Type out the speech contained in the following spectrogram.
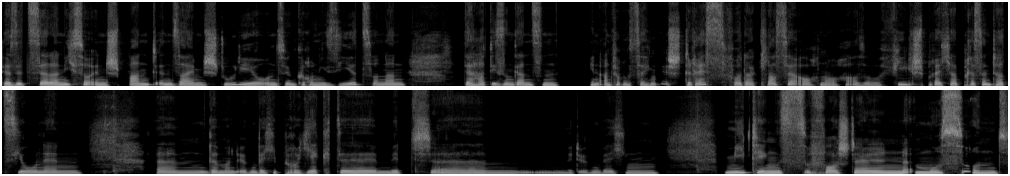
der sitzt ja da nicht so entspannt in seinem Studio und synchronisiert, sondern der hat diesen ganzen in Anführungszeichen Stress vor der Klasse auch noch, also Vielsprecher, Präsentationen, ähm, wenn man irgendwelche Projekte mit, ähm, mit irgendwelchen Meetings vorstellen muss. Und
